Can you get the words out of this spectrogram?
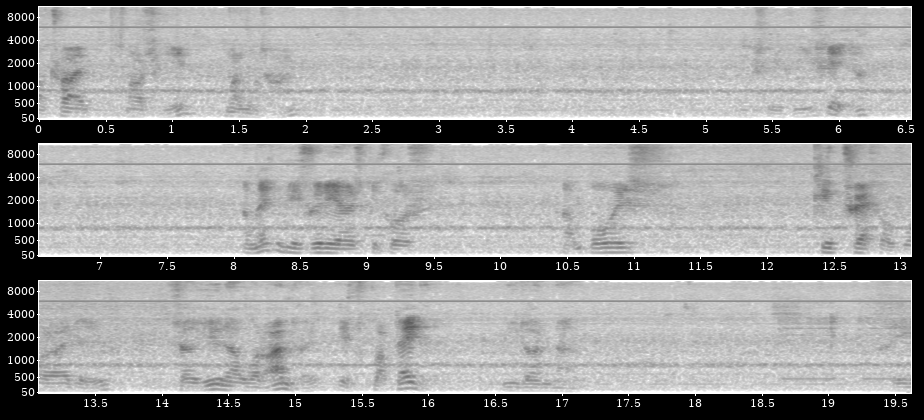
I'll try once again, one more time. Let's see if he's here. I'm making these videos because I'm always keep track of what I do, so you know what I'm doing, it's what they do. You don't know. You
